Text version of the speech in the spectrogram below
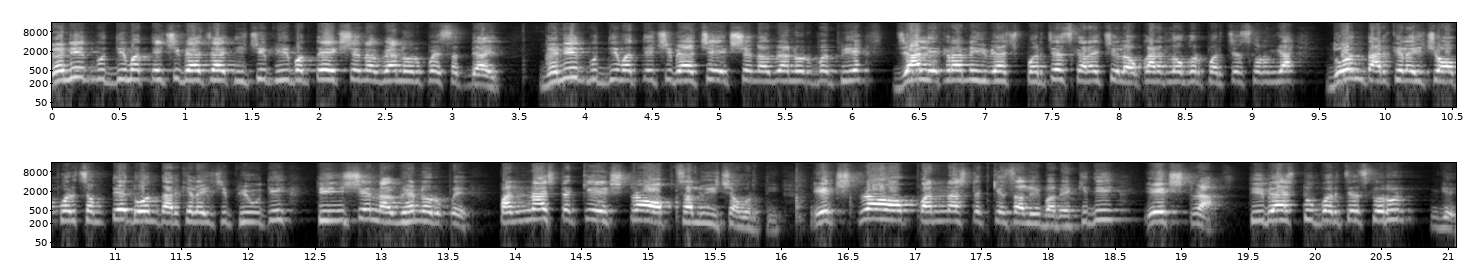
गणित बुद्धिमत्तेची बॅच आहे तिची फी फक्त एकशे नव्याण्णव रुपये सध्या आहे. गणित बुद्धिमत्तेची बॅच आहे एकशे नव्याण्णव रुपये फी आहे. ज्या लेकरांनी ही बॅच परचेस करायची लवकरात लवकर परचेस करून घ्या. दोन तारखेला हिची ऑफर संपते दोन तारखेला हिची फी होती तीनशे नव्याण्णव रुपये. पन्नास टक्के एक्स्ट्रा ऑफ चालू हिच्यावरती. एक्स्ट्रा ऑफ पन्नास टक्के चालू आहे बाब्या किती? एक्स्ट्रा ती बॅच तू परचेस करून घे.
